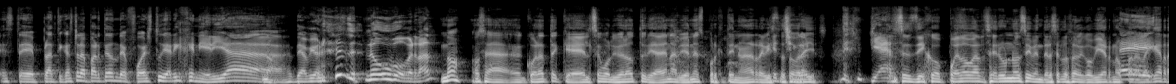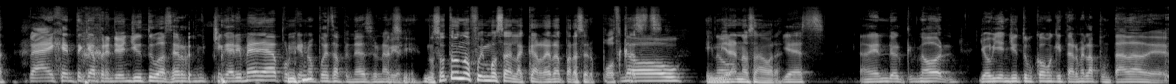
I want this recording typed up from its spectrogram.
Este, platicaste la parte donde fue a estudiar ingeniería de aviones. no hubo, ¿verdad? No, o sea, acuérdate que él se volvió la autoridad en aviones porque tenía una revista sobre ellos. Yes. Entonces dijo, puedo hacer unos y vendérselos al gobierno para la guerra. Hay gente que aprendió en YouTube a hacer chingar y media porque no puedes aprender a hacer un avión. Sí. Nosotros no fuimos a la carrera para hacer podcasts. No. Y no. míranos ahora. Yes. No, yo vi en YouTube cómo quitarme la puntada de,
